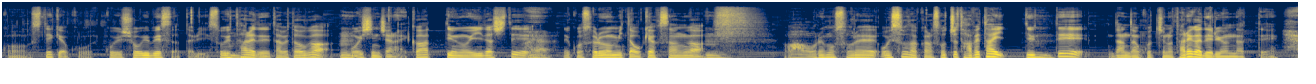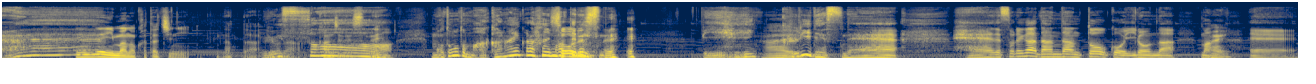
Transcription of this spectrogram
こうステーキはこうこういう醤油ベースだったりそういうタレで食べた方が美味しいんじゃないかっていうのを言い出して、でこうそれを見たお客さんが、ああ俺もそれ美味しそうだからそっちを食べたいって言って、だんだんこっちのタレが出るようになってで今の形になったような感じですね。もともとまかないから始まってるんですね。すね。びっくりですね。はい、へでそれがだんだんとこういろんな、まあはい、え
